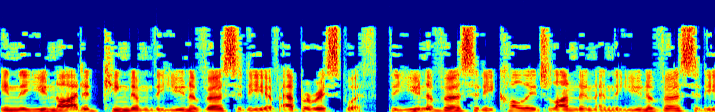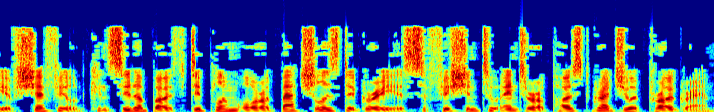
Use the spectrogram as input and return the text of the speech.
In the United Kingdom the University of Aberystwyth, the University College London and the University of Sheffield consider both diplom or a bachelor's degree as sufficient to enter a postgraduate program.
